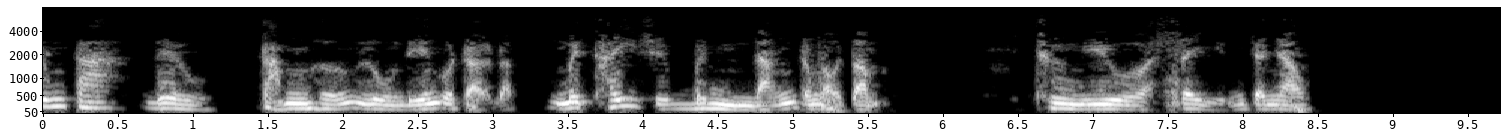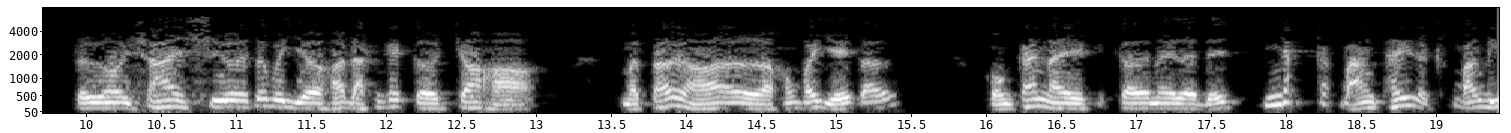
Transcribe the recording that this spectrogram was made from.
chúng ta đều cộng hưởng luồng điển của trời đất mới thấy sự bình đẳng trong nội tâm. Thương yêu và xây dựng cho nhau. Từ hồi xa xưa tới bây giờ họ đặt cái cờ cho họ, mà tới họ là không phải dễ tới. Còn cái này, cái cờ này là để nhắc các bạn thấy là các bạn đi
